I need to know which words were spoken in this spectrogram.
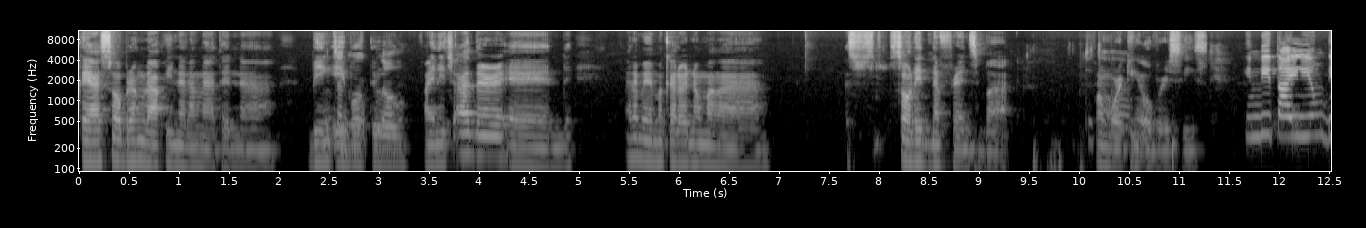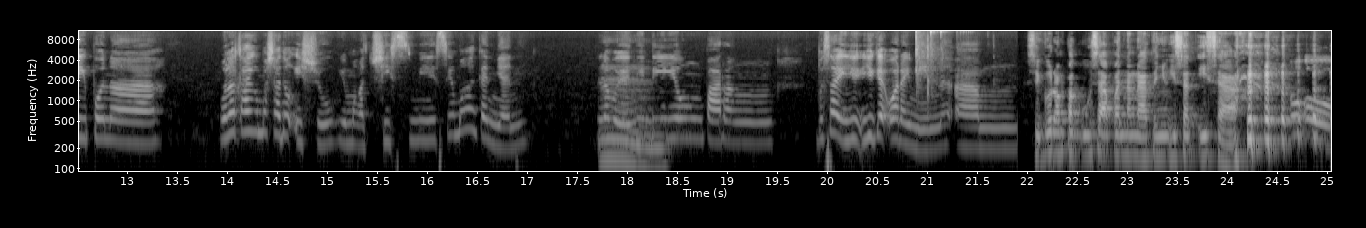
kaya sobrang lucky na lang natin na being It's able group, to no? find each other and alam mo yun, magkaroon ng mga solid na friends ba from Totoo. working overseas. hindi tayo yung tipo na wala tayong masyadong issue, yung mga chismis, yung mga ganyan. Alam mo yun, Mm. hindi yung parang, basta you, you get what I mean. Um, Siguro ang pag-usapan lang natin yung isa't isa. oo,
